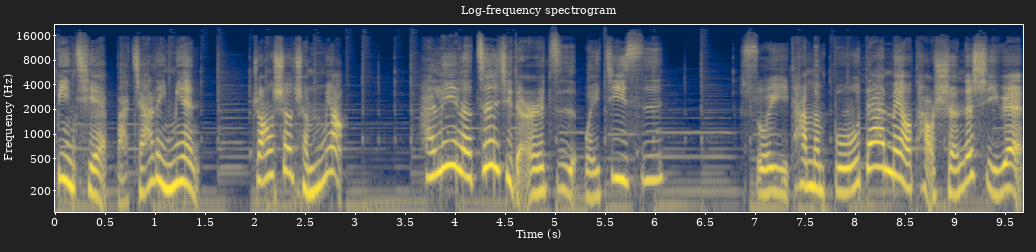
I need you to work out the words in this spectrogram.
并且把家里面。装设成庙，还立了自己的儿子为祭司，所以他们不但没有讨神的喜悦，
